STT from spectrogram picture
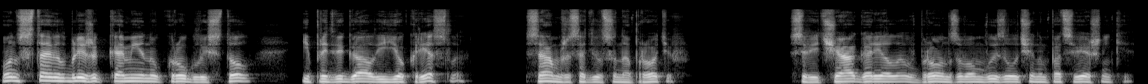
Он ставил ближе к камину круглый стол и придвигал ее кресло, сам же садился напротив. Свеча горела в бронзовом вызолоченном подсвечнике.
